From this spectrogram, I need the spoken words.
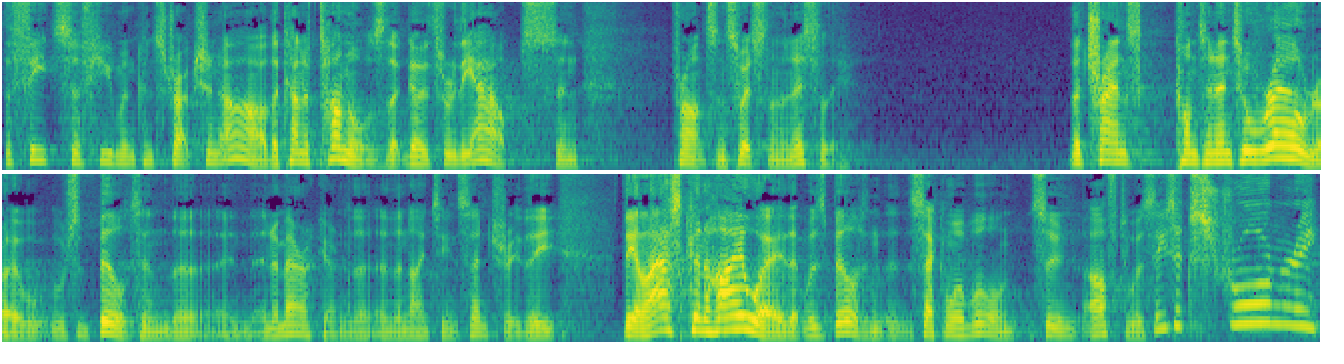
the feats of human construction are, the kind of tunnels that go through the Alps in France and Switzerland and Italy, the transcontinental railroad, which was built in, the, in, in America in the, in the 19th century, the, the Alaskan Highway that was built in the Second World War and soon afterwards, these extraordinary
